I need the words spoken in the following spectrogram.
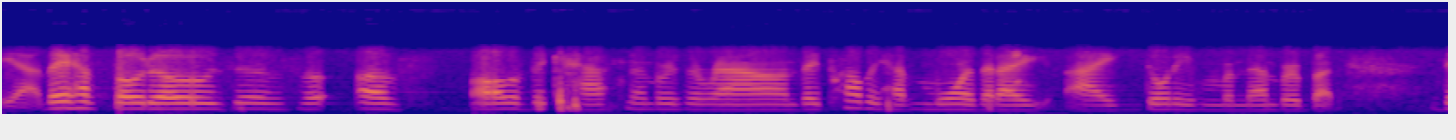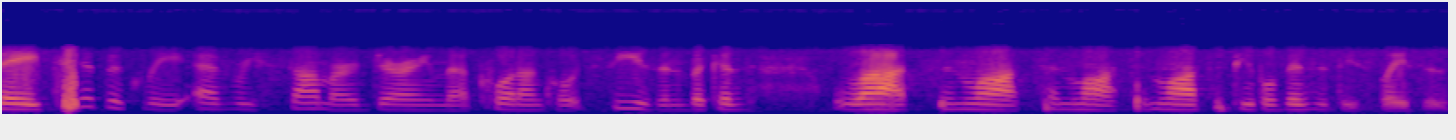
yeah they have photos of of all of the cast members around. They probably have more that I I don't even remember, but they typically every summer during the quote unquote season because lots and lots and lots and lots of people visit these places.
